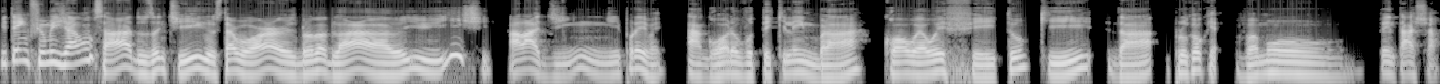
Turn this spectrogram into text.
e tem filmes já lançados, antigos, Star Wars, blá blá blá, ixi, Aladdin e por aí vai. Agora eu vou ter que lembrar qual é o efeito que dá pro que eu quero. Vamos tentar achar.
